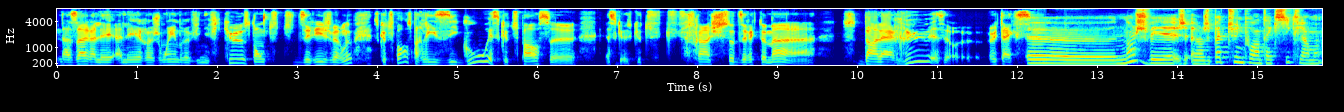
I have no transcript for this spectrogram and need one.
Nazaire allait, allait rejoindre Vinificus, donc tu, tu te diriges vers là. Est-ce que tu passes par les égouts? Est-ce que tu passes, euh, est-ce que, est-ce que tu, tu franchis ça directement à- dans la rue? Un taxi? Euh, non, je vais. je- Alors, j'ai pas de thune pour un taxi, clairement.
